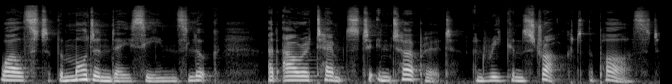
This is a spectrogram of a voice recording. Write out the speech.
whilst the modern day scenes look at our attempts to interpret and reconstruct the past.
